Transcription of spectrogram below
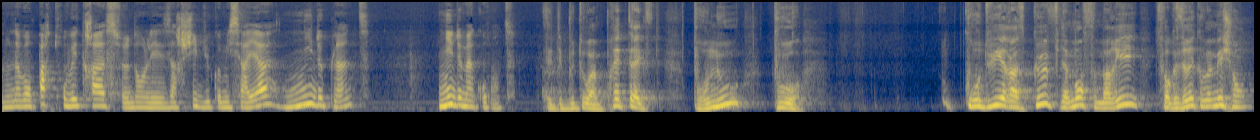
Nous n'avons pas retrouvé trace dans les archives du commissariat ni de plainte, ni de main courante. C'était plutôt un prétexte pour nous pour conduire à ce que finalement son mari soit considéré comme un méchant.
